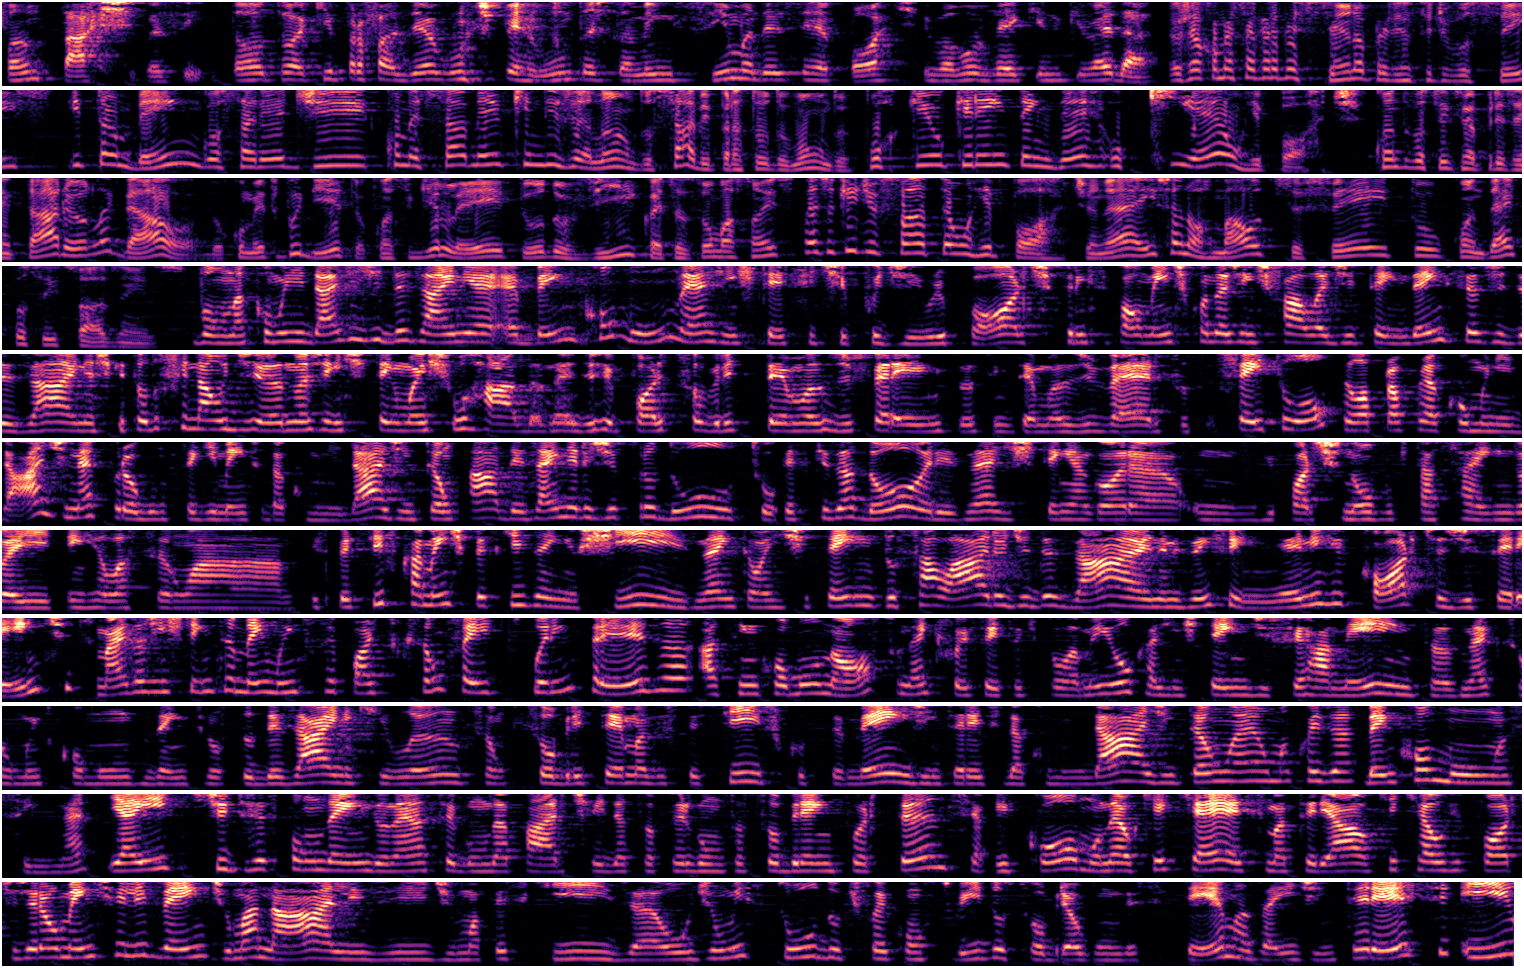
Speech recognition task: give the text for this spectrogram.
fantástico, assim. Então eu tô aqui para fazer algumas perguntas também em cima desse reporte e vamos ver aqui no que vai dar. Eu já começo agradecendo a presença de vocês e também gostaria de começar meio que nivelando, sabe, para todo mundo, porque eu queria entender o que é um report. Quando vocês me apresentaram, eu, legal, documento bonito, eu consegui ler tudo, vi com essas informações, mas o que de fato é um report, né? Isso é normal de ser feito? Quando é que vocês fazem isso? Bom, na comunidade de design é, é bem comum, né, a gente ter esse tipo de report, principalmente quando a gente fala de tendências de design, acho que todo final de ano a gente tem uma enxurrada, né, de reportes sobre temas diferentes, assim, temas diversos, feito ou pela própria comunidade, né, por algum segmento da comunidade, então, ah, designers de produto, pesquisadores, né, a gente tem agora um reporte novo que está saindo aí em relação a especificamente pesquisa em UX, né? Então a gente tem do salário de designers, enfim, N recortes diferentes, mas a gente tem também muitos reportes que são feitos por empresa, assim como o nosso, né? Que foi feito aqui pela Meiuca. A gente tem de ferramentas, né? Que são muito comuns dentro do design, que lançam sobre temas específicos também, de interesse da comunidade. Então é uma coisa bem comum, assim, né? E aí, te respondendo, né, a segunda parte aí da tua pergunta sobre a importância e como, né, o que, que é esse material, o que, que é o reporte, geralmente ele vem de uma análise, de uma pesquisa ou de um estudo que foi construído sobre algum desses temas aí de interesse e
